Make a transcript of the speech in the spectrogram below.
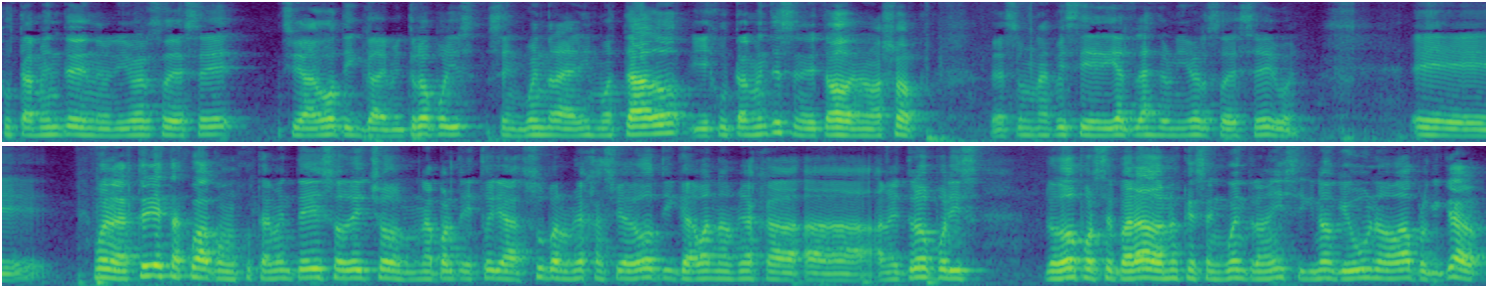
Justamente en el universo de DC, Ciudad Gótica de Metrópolis se encuentra en el mismo estado y justamente es en el estado de Nueva York. Es una especie de atlas del universo DC, bueno. Eh, Bueno, la historia está jugada con justamente eso. De hecho, en una parte de la historia, Superman viaja a Ciudad Gótica, Batman viaja a, a Metrópolis. Los dos por separado, no es que se encuentran ahí, sino que uno va, porque claro,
